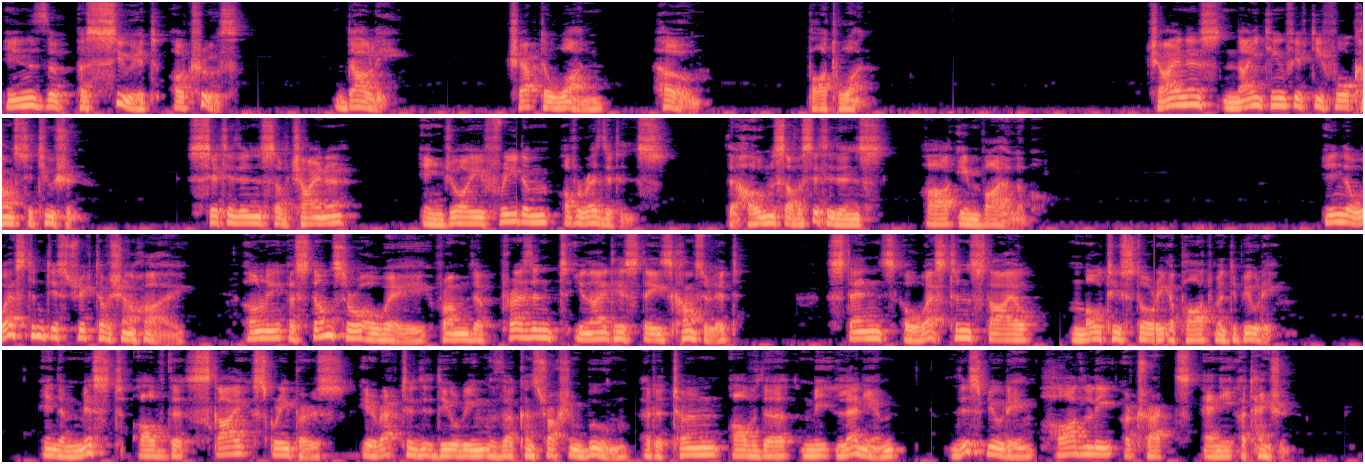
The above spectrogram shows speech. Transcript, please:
In the Pursuit of Truth. Daoly. Chapter 1 Home. Part 1. China's 1954 Constitution. Citizens of China enjoy freedom of residence. The homes of citizens are inviolable. In the western district of Shanghai, only a stone's throw away from the present United States consulate stands a Western style multi story apartment building. In the midst of the skyscrapers erected during the construction boom at the turn of the millennium, this building hardly attracts any attention.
